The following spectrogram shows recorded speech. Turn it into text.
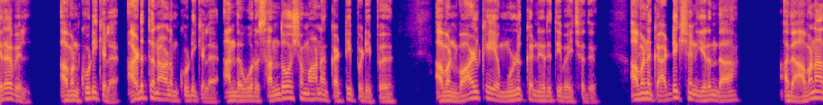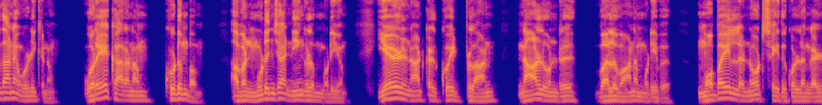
இரவில் அவன் குடிக்கல. அடுத்த நாளும் குடிக்கல. அந்த ஒரு சந்தோஷமான கட்டிப்பிடிப்பு அவன் வாழ்க்கையை முழுக்க நிறுத்தி வைச்சது. அவனுக்கு அடிக்ஷன் இருந்தா அது அவனாதானே ஒழிக்கணும். ஒரே காரணம் குடும்பம். அவன் முடிஞ்சா நீங்களும் முடியும். ஏழு நாட்கள் குயிட் பிளான் நாள் ஒன்று வலுவான முடிவு. மொபைல்ல நோட் செய்து கொள்ளுங்கள்.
